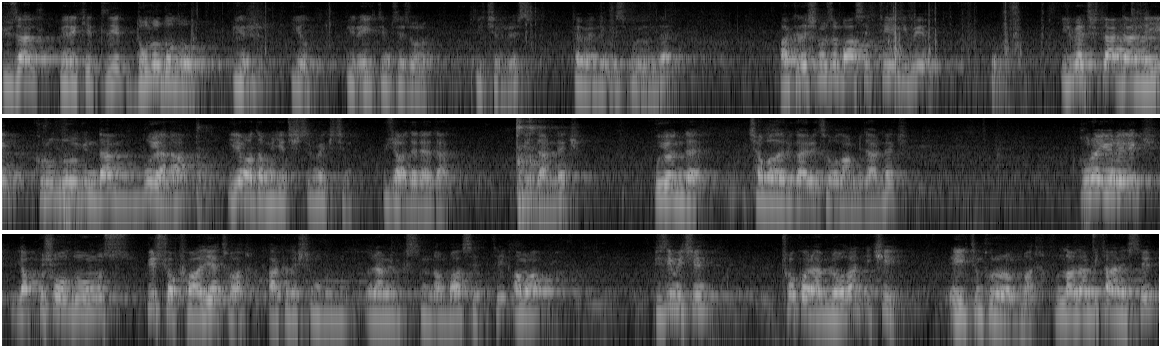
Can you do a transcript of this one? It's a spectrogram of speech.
güzel, bereketli, dolu dolu bir yıl, bir eğitim sezonu geçiririz. Temennimiz bu yönde. Arkadaşımızın bahsettiği gibi İlmi Etütler Derneği kurulduğu günden bu yana ilim adamı yetiştirmek için mücadele eden bir dernek. Bu yönde çabaları gayreti olan bir dernek. Buna yönelik yapmış olduğumuz birçok faaliyet var. Arkadaşım bunun önemli bir kısmından bahsetti ama bizim için çok önemli olan iki eğitim programı var. Bunlardan bir tanesi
